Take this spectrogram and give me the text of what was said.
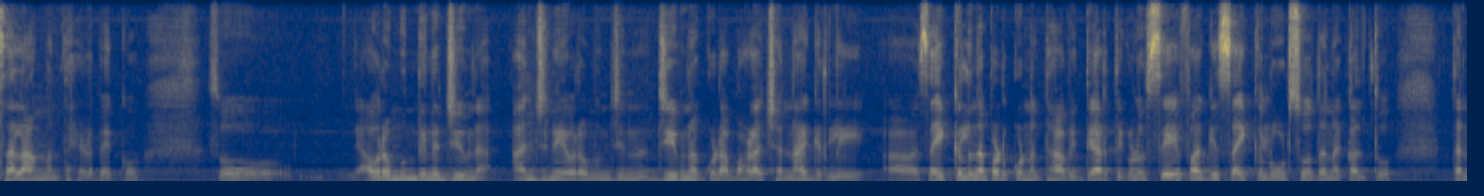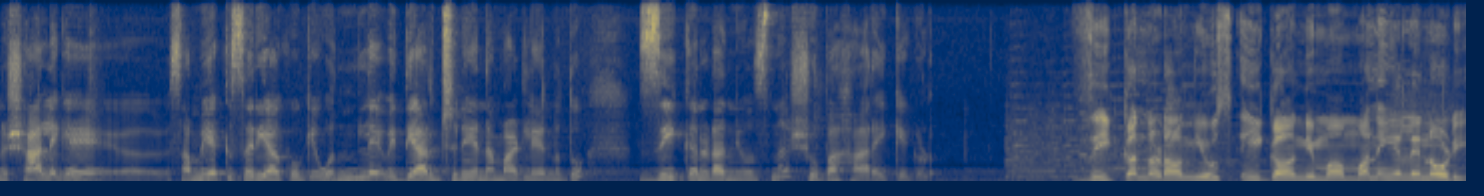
ಸಲಾಮ್ ಅಂತ ಹೇಳಬೇಕು. ಸೊ ಅವರ ಮುಂದಿನ ಜೀವನ, ಆಂಜನೇಯವರ ಮುಂದಿನ ಜೀವನ ಕೂಡ ಬಹಳ ಚೆನ್ನಾಗಿರಲಿ. ಸೈಕಲನ್ನು ಪಡ್ಕೊಂಡಂತಹ ವಿದ್ಯಾರ್ಥಿಗಳು ಸೇಫಾಗಿ ಸೈಕಲ್ ಓಡಿಸೋದನ್ನು ಕಲಿತು, ತನ್ನ ಶಾಲೆಗೆ ಸಮಯಕ್ಕೆ ಸರಿಯಾಗಿ ಹೋಗಿ ಒಂದೇ ವಿದ್ಯಾರ್ಜನೆಯನ್ನು ಮಾಡಲಿ ಅನ್ನೋದು ಜಿ ಕನ್ನಡ ನ್ಯೂಸ್ನ ಶುಭ ಹಾರೈಕೆಗಳು. ಜಿ ಕನ್ನಡ ನ್ಯೂಸ್ ಈಗ ನಿಮ್ಮ ಮನೆಯಲ್ಲೇ ನೋಡಿ.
